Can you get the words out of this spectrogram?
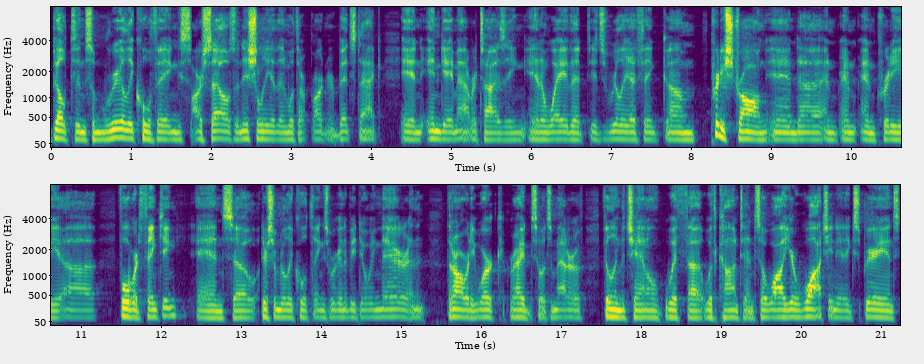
built in some really cool things ourselves initially, and then with our partner Bidstack in in-game advertising in a way that is really, I think, um, pretty strong and uh, and and and pretty uh, forward thinking. And so there's some really cool things we're going to be doing there, and that already work, right? So it's a matter of filling the channel with uh, with content. So while you're watching an experience,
